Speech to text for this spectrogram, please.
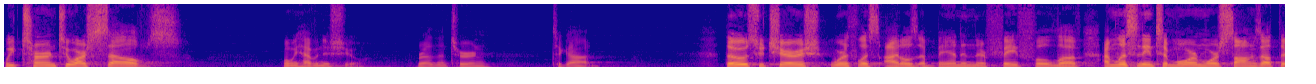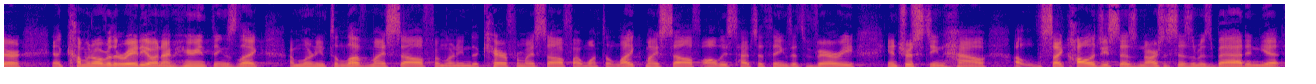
We turn to ourselves when we have an issue rather than turn to God. Those who cherish worthless idols abandon their faithful love. I'm listening to more and more songs out there uh, coming over the radio, and I'm hearing things like, I'm learning to love myself, I'm learning to care for myself, I want to like myself, all these types of things. It's very interesting how uh, psychology says narcissism is bad, and yet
